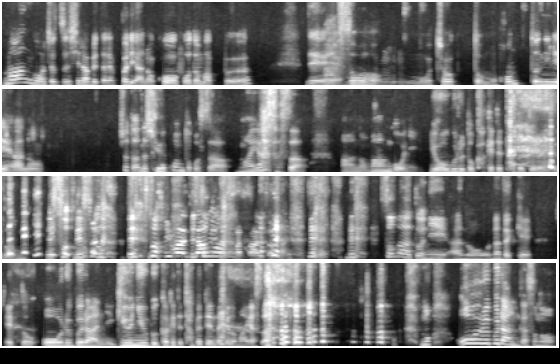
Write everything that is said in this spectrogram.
マンゴーをちょっと調べたらやっぱりあの高フォドマップ。であそあのもうちょっともう本当にねあのちょっと私ここのとこさ毎朝さあのマンゴーにヨーグルトかけて食べてるんやけど でそでそのでそ一番でダメなパターンじゃないででその後にあのなんだっけ？えっとオールブランに牛乳ぶっかけて食べてんだけど毎朝もうオールブランがその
